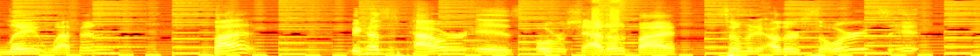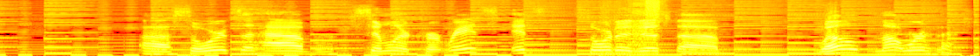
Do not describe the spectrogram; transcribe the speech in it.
late weapon, but because its power is overshadowed by so many other swords, it uh, swords that have similar crit rates, it's sort of just, uh, well, not worth it.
